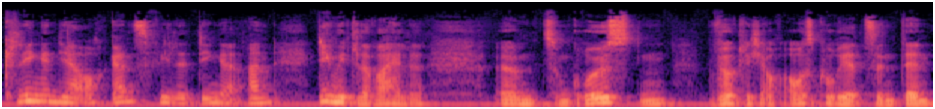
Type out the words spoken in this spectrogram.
klingen ja auch ganz viele Dinge an, die mittlerweile ähm, zum größten wirklich auch auskuriert sind. Denn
